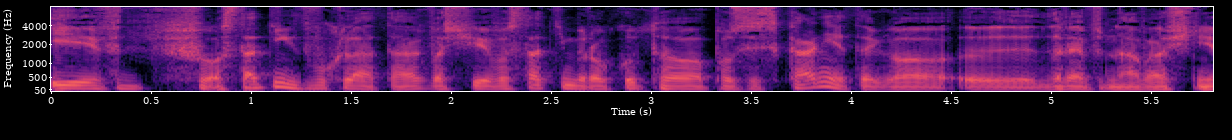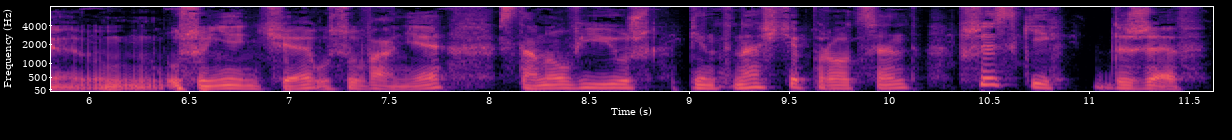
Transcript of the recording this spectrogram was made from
i w, w, ostatnich dwóch latach, właściwie w ostatnim roku, to pozyskanie tego e, drewna, właśnie usunięcie, usuwanie, stanowi już 15% wszystkich drzew,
